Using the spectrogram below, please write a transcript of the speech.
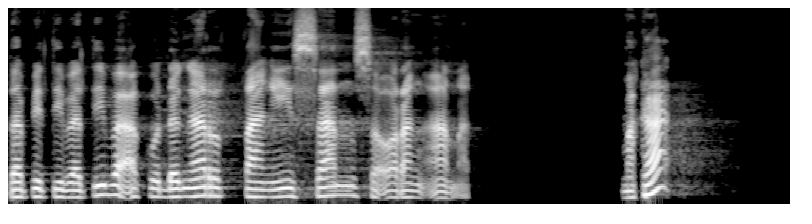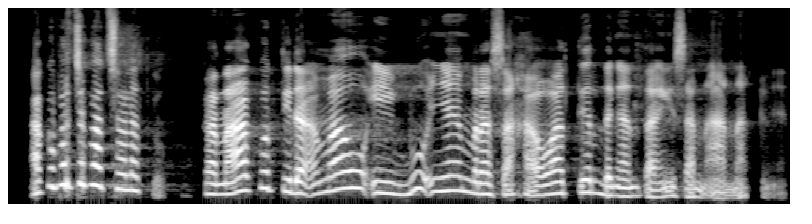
Tapi tiba-tiba aku dengar tangisan seorang anak. Maka aku percepat sholatku. Karena aku tidak mau ibunya merasa khawatir dengan tangisan anaknya.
